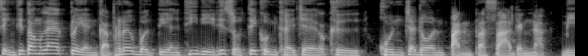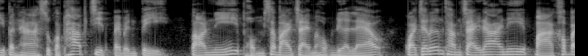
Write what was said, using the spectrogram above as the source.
สิ่งที่ต้องแลกเปลี่ยนกับเรื่องบนเตียงที่ดีที่สุดที่คุณเคยเจอก็คือ คุณจะโดนปั่นประสาทอย่างหนัก มีปัญหาสุขภาพจิตไปเป็นปี ตอนนี้ผมสบายใจมา 6 เดือนแล้ว กว่าจะเริ่มทำใจได้นี่ปาเข้าไป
